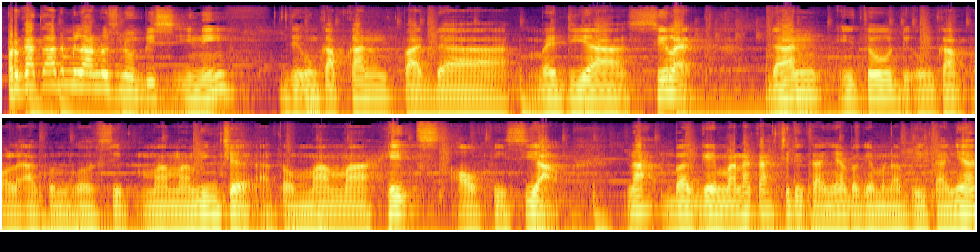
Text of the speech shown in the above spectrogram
Perkataan Milanus Nubis ini diungkapkan pada media silet dan itu diungkap oleh akun gosip Mama Mince atau Mama Hits Official. Nah, bagaimanakah ceritanya, bagaimana beritanya?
